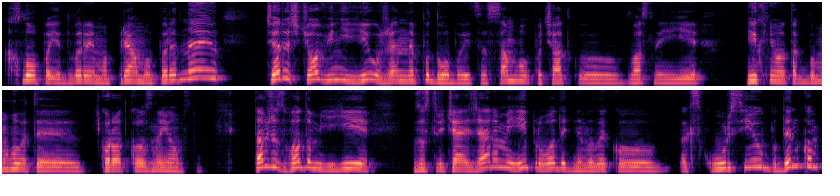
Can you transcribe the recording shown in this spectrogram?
хлопає дверима прямо перед нею, через що він її вже не подобається з самого початку власне, її, їхнього, так би мовити, короткого знайомства. Та вже згодом її зустрічає Джеремі і проводить невелику екскурсію будинком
